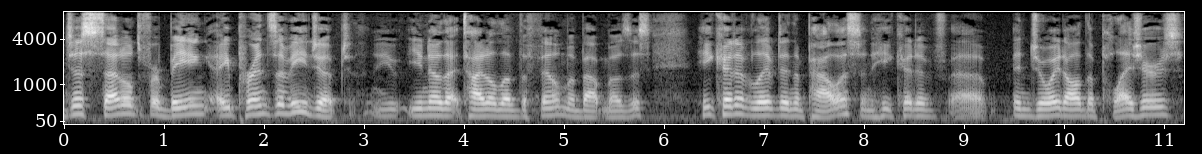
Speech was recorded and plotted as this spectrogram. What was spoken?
just settled for being a prince of Egypt. You, you know that title of the film about Moses he could have lived in the palace and he could have uh, enjoyed all the pleasures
